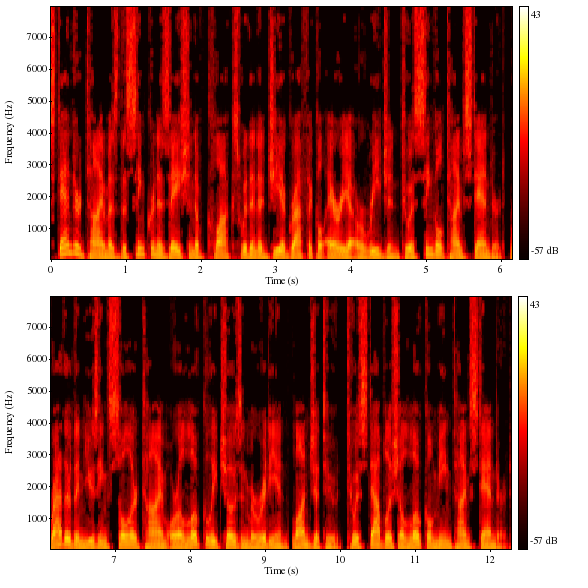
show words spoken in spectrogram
Standard time is the synchronization of clocks within a geographical area or region to a single time standard, rather than using solar time or a locally chosen meridian longitude to establish a local mean time standard.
